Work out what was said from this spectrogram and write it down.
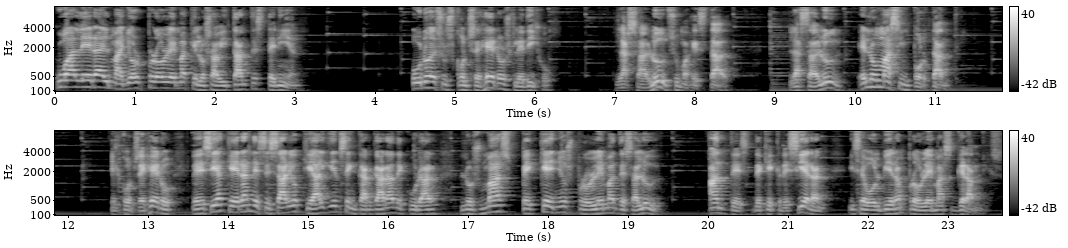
cuál era el mayor problema que los habitantes tenían. Uno de sus consejeros le dijo, La salud, Su Majestad. La salud es lo más importante. El consejero le decía que era necesario que alguien se encargara de curar los más pequeños problemas de salud antes de que crecieran y se volvieran problemas grandes.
